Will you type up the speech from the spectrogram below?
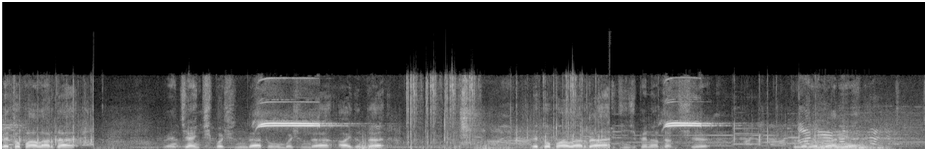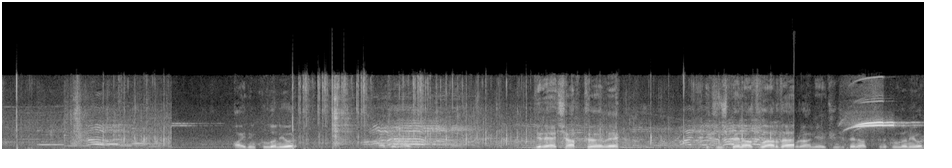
Ve top ağlarda. Ve Cenk başında, topun başında, Aydın'da. Ve top ağlarda ikinci penaltı atışı kullanıyor Burhaniye. Aydın kullanıyor. direğe çarptı ve ikinci penaltılarda Burhaniye üçüncü penaltısını kullanıyor.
